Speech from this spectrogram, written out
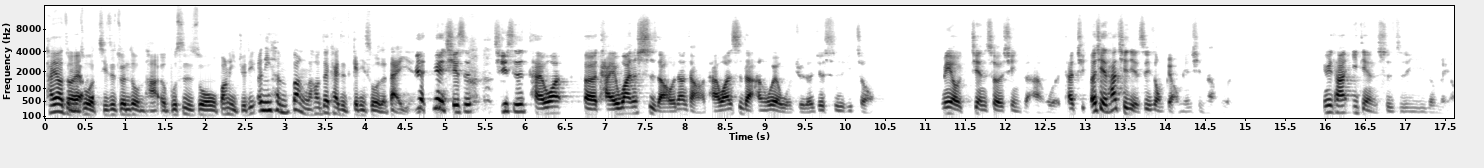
他要怎么做，其实尊重他，而不是说我帮你决定，啊，你很棒，然后再开始给你所有的代言。因为因为其实其实台湾。呃，台湾式的，我这样讲啊，台湾式的安慰，我觉得就是一种没有建设性的安慰。它其而且它其实也是一种表面性的安慰，因为它一点实质意义都没有。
